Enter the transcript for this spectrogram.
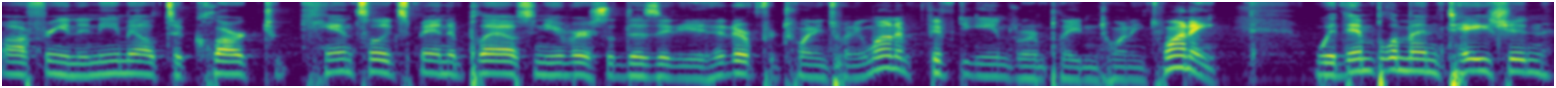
offering an email to Clark to cancel expanded playoffs and universal designated hitter for 2021 if 50 games weren't played in 2020. With implementation,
